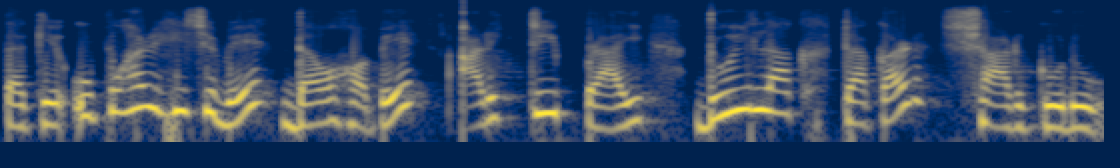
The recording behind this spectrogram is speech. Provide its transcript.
তাকে উপহার হিসেবে দেওয়া হবে আরেকটি প্রায় দুই লাখ টাকার সার গরু।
